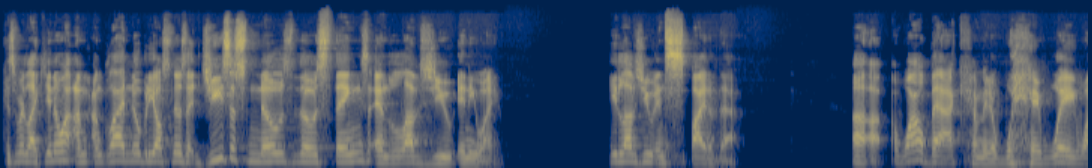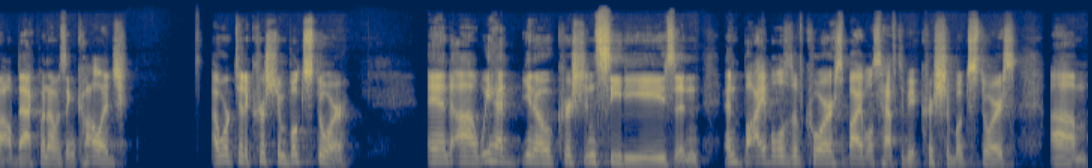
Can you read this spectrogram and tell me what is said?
because we're like, you know what? I'm, I'm glad nobody else knows that. Jesus knows those things and loves you anyway. He loves you in spite of that. Uh, a while back, I mean, a way, way while back when I was in college, I worked at a Christian bookstore and uh, we had you know christian cds and and bibles of course. Bibles have to be at christian bookstores. Um,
